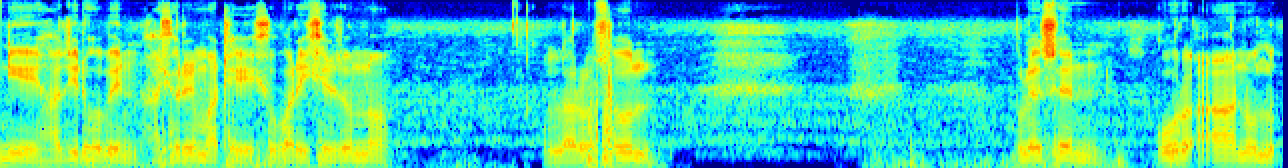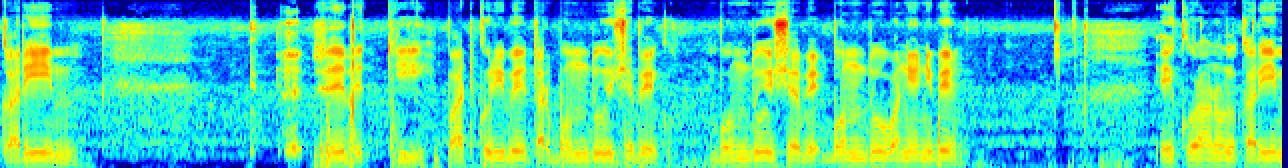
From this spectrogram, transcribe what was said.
নিয়ে হাজির হবেন হাসরের মাঠে সুপারিশের জন্য। আল্লাহ রসুল বলেছেন, কোরআনুল কারিম যে ব্যক্তি পাঠ করিবে, তার বন্ধু হিসেবে বন্ধু হিসেবে, বন্ধু বানিয়ে নিবে, এই কোরআনুল কারিম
